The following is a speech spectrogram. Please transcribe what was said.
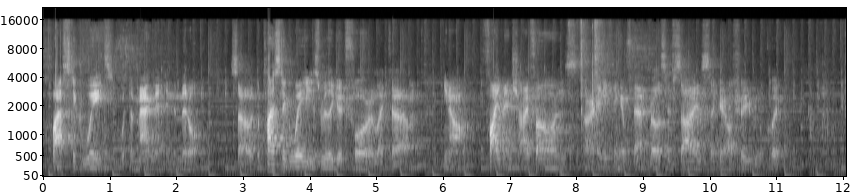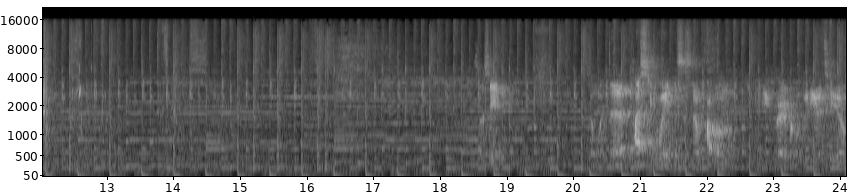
plastic weight with a magnet in the middle. So the plastic weight is really good for like, um, you know, five inch iPhones or anything of that relative size. So here, I'll show you real quick. So see, so with the plastic weight, this is no problem. You can do vertical video too,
